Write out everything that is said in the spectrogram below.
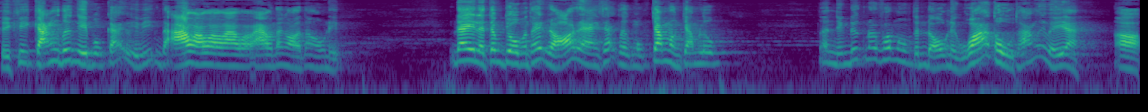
Thì khi cặn tử nghiệp một cái thì biết người ta ao ao ao ao ao ta ngồi ta hộ niệm. Đây là trong chùa mình thấy rõ ràng, xác thực một trăm phần trăm luôn. Nên những đức nói pháp môn tịnh độ này quá thù thắng quý vị à. À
